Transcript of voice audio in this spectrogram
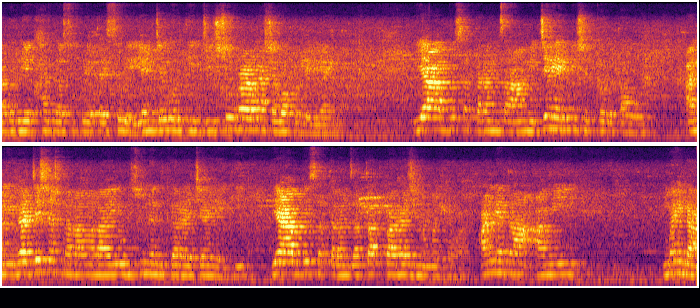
आदरणीय खासदार सुप्रियाताई सुळे यांच्यावरती जी शिवराळ भाषा वापरलेली आहे या अब्दुल सत्तारांचा आम्ही जाहीर निषेध करत आहोत. आणि राज्य शासनाला मला एवढीच विनंती करायची आहे की या अब्दुल सत्तारांचा तात्काळ राजीनामा घ्यावा. अन्यथा आम्ही महिला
